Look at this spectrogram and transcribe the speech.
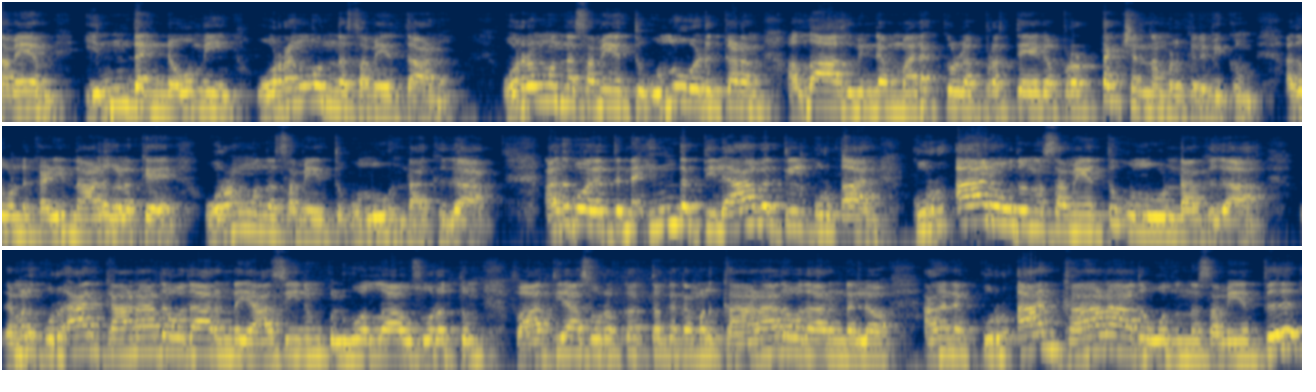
സമയം ഇന്ദൻ നൗമി ഉറങ്ങുന്ന സമയത്താണ്. ഉറങ്ങുന്ന സമയത്ത് ഉള്ളുവെടുക്കണം അള്ളാഹുവിന്റെ മലക്കുള്ള പ്രത്യേക പ്രൊട്ടക്ഷൻ നമ്മൾക്ക് ലഭിക്കും. അതുകൊണ്ട് കഴിയുന്ന ആളുകളൊക്കെ ഉറങ്ങുന്ന സമയത്ത് ഉള്ളു ഉണ്ടാക്കുക. അതുപോലെ തന്നെ ഇന്ത തിലാവത്തിൽ ഖുർആൻ ഖുർആൻ ഓതുന്ന സമയത്ത് ഉള്ളു ഉണ്ടാക്കുക. നമ്മൾ ഖുർആൻ കാണാതെ ഓതാറുണ്ട്. യാസീനും കുൽഹു അള്ളാഹു സൂറത്തും ഫാത്തിയ സൂറത്തൊക്കെ നമ്മൾ കാണാതെ ഓതാറുണ്ടല്ലോ. അങ്ങനെ ഖുർആൻ കാണാതെ ഓതുന്ന സമയത്ത്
